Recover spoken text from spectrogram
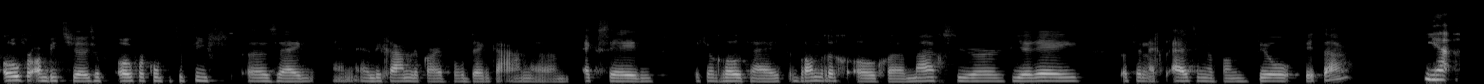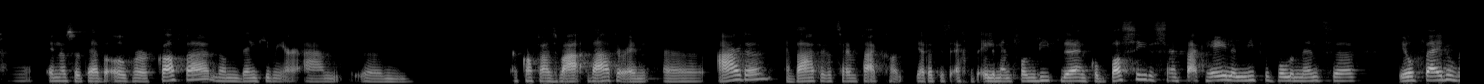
overambitieus of overcompetitief zijn. En lichamelijk kan je bijvoorbeeld denken aan um, eczeem, beetje roodheid, branderige ogen, maagzuur, diarree. Dat zijn echt uitingen van veel pitta. Ja. en als we het hebben over kaffa, dan denk je meer aan um, is water en uh, aarde. En water, dat zijn vaak ja, dat is echt het element van liefde en compassie. Dus zijn vaak hele liefdevolle mensen. Heel fijn om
